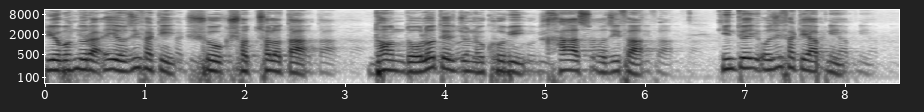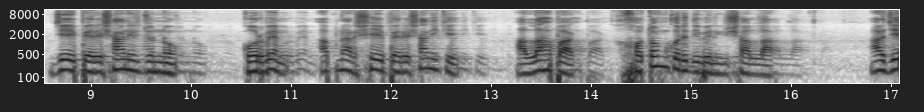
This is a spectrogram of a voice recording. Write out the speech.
প্রিয় বন্ধুরা, এই অজিফাটি সুখ, সচ্ছলতা, ধন দৌলতের জন্য খুবই খাস অজিফা কিন্তু এই অজিফাটি আপনি যে পেরেশানির জন্য করবেন, আপনার সেই পেরেশানিকে আল্লাহ পাক খতম করে দিবেন ইনশাল্লাহ আর যে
